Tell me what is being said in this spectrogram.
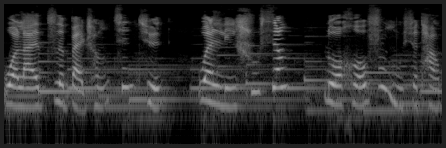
我来自百城千群，万里书香漯河父母学堂，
